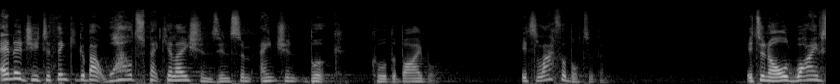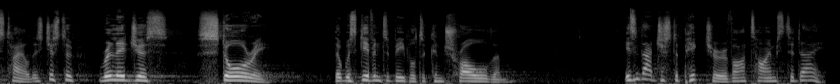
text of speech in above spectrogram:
energy to thinking about wild speculations in some ancient book called the Bible. It's laughable to them. It's an old wives' tale. It's just a religious story that was given to people to control them. Isn't that just a picture of our times today?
